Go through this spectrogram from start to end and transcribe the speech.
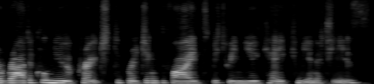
a radical new approach to bridging divides between UK communities.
